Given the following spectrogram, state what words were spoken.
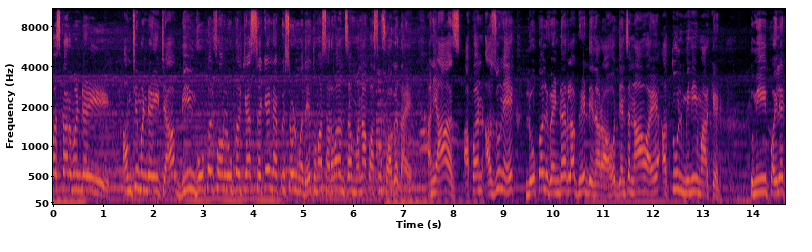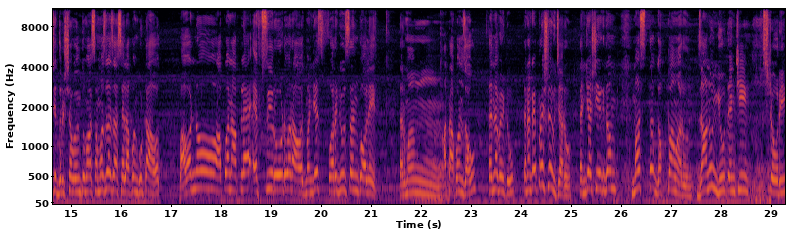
नमस्कार मंडळी. आमची मंडळीच्या बिईंग वोकल फॉर लोकलच्या सेकंड एपिसोडमध्ये तुम्हा सर्वांचं मनापासून स्वागत आहे. आणि आज आपण अजून एक लोकल वेंडरला भेट देणार आहोत ज्यांचं नाव आहे अतुल मिनी मार्केट. तुम्ही पहिल्याचे दृश्य बघून तुम्हाला समजलंच असेल आपण कुठं आहोत. भावांनो आपण आपल्या एफ सी रोडवर आहोत म्हणजेच फर्ग्युसन कॉलेज. तर मग आता आपण जाऊ. त्यांना भेटू त्यांना काही प्रश्न विचारू त्यांच्याशी एकदम मस्त गप्पा मारून जाणून घेऊ त्यांची स्टोरी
